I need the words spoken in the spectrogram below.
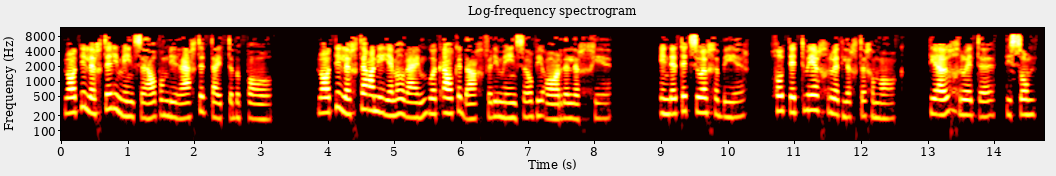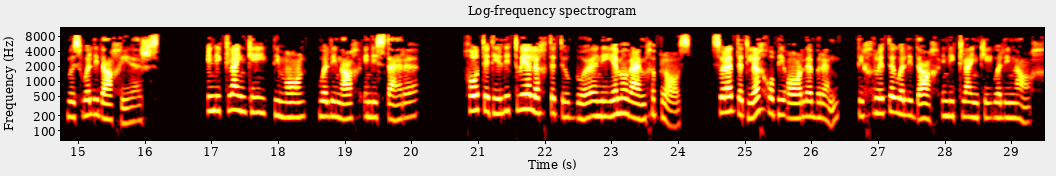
Laat die lichte die mensen help om die rechte tijd te bepalen. Laat die lichte aan die hemelruim ook elke dag voor die mensen op die aarde licht gee. En dit het so gebeur. God het twee groot lichte gemaakt. Die ou groote, die zon, moes oor die dag heerst in die kleinkie, die maan, oor die nacht en die sterren. God het hier die twee lichte toeboe in die hemelruim geplaas, zodat so dit licht op die aarde brengt, die grote oor die dag en die kleinkie oor die nacht.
